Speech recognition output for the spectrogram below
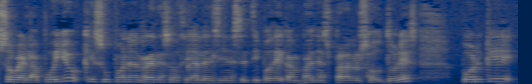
sobre el apoyo que suponen redes sociales y en este tipo de campañas para los autores, porque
